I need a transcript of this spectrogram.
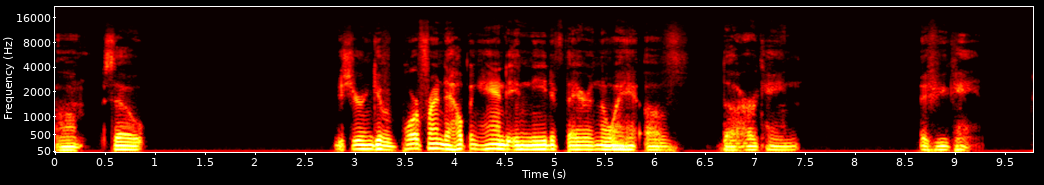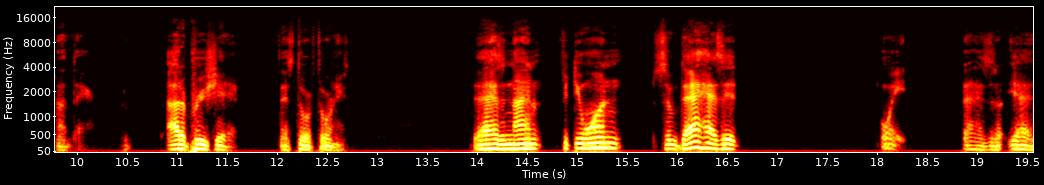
Um, so be sure and give a poor friend a helping hand in need if they're in the way of the hurricane, if you can, out there. I'd appreciate it. That's Dwarf Thornies. That has a 951, so that has it. Wait, that has it, yeah,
